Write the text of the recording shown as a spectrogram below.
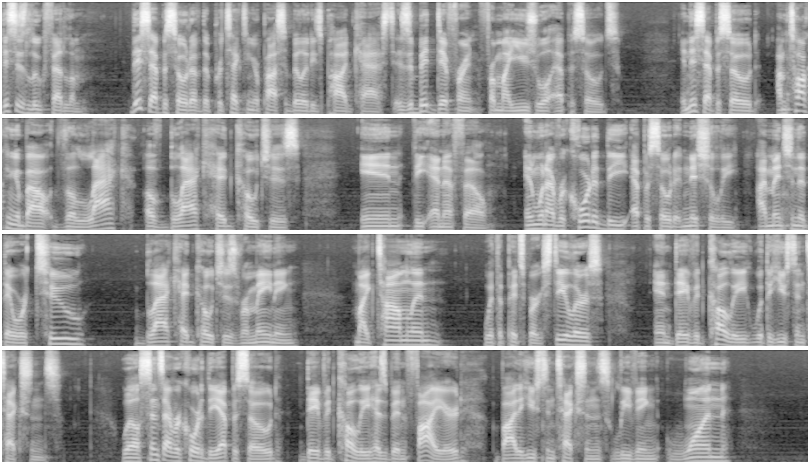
This is Luke Fedlam. This episode of the Protecting Your Possibilities podcast is a bit different from my usual episodes. In this episode, I'm talking about the lack of black head coaches in the NFL. And when I recorded the episode initially, I mentioned that there were two black head coaches remaining Mike Tomlin with the Pittsburgh Steelers and David Culley with the Houston Texans. Well, since I recorded the episode, David Culley has been fired by the Houston Texans, leaving one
